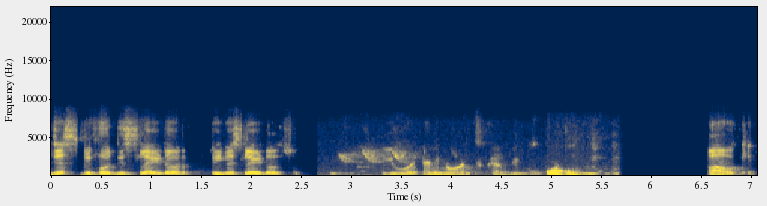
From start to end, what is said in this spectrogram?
Just before this slide or previous slide also? You were telling about scrubbing. Scrubbing. Ah, okay.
